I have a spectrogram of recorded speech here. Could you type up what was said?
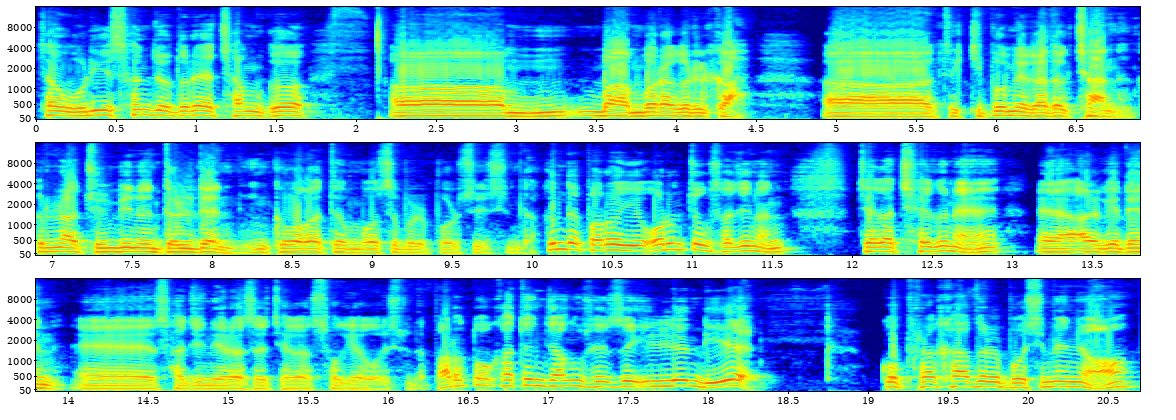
참 우리 선조들의 참 그, 어, 뭐, 뭐라 그럴까. 아, 기쁨에 가득 찬 그러나 준비는 덜 된 그와 같은 모습을 볼 수 있습니다. 근데 바로 이 오른쪽 사진은 제가 최근에 에, 알게 된 에, 사진이라서 제가 소개하고 있습니다. 바로 똑같은 장소에서 1년 뒤에 그 프라카드를 보시면요.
